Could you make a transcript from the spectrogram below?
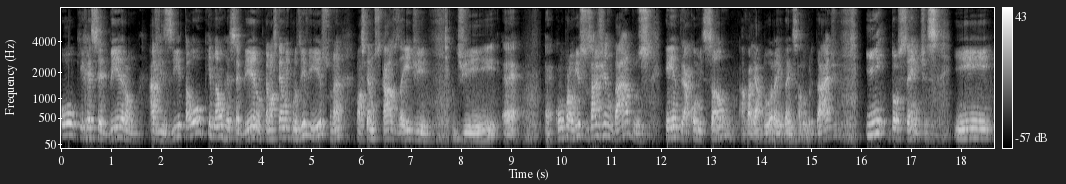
ou que receberam a visita, ou que não receberam, porque nós temos inclusive isso, né? Nós temos casos aí de, de é, é, compromissos agendados entre a comissão avaliadora aí da insalubridade e docentes, e,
